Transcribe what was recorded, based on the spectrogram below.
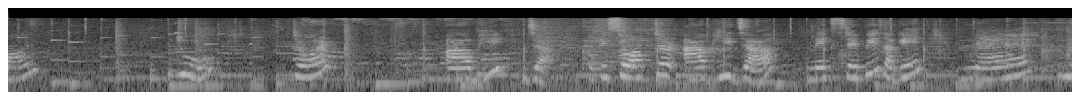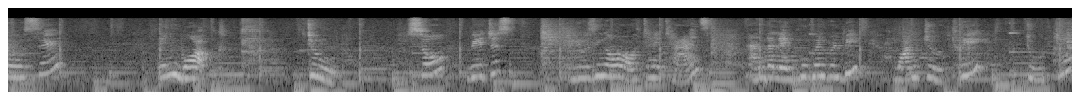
one two turn abhi ja. Okay so after abhi ja next step is again nano se then walk. Two. So we're just using our alternate hands and the leg movement will be one two three two two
